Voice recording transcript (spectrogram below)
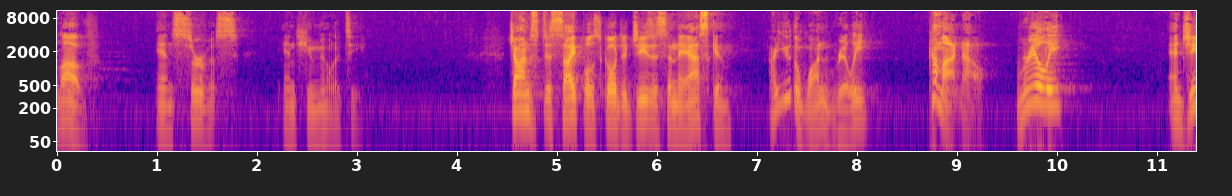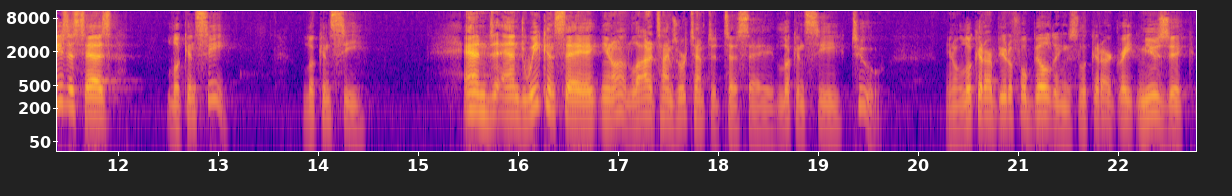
love and service and humility. John's disciples go to Jesus and they ask him, Are you the one, really? Come on now, really? And Jesus says, Look and see. Look and see. And, and we can say, you know, a lot of times we're tempted to say, Look and see too. You know, look at our beautiful buildings, look at our great music,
